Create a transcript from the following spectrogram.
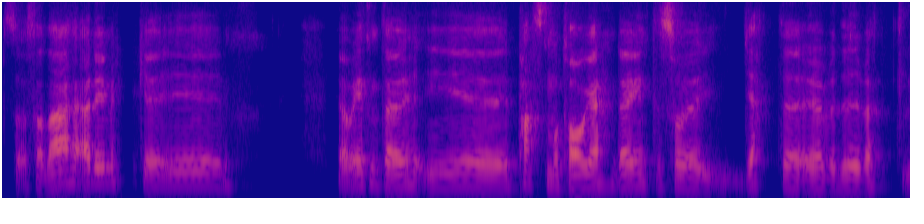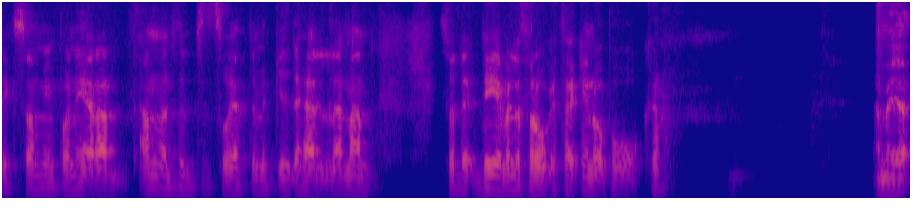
Så, så nej, det är mycket i, jag vet inte, i passmottagare. Det är inte så jätteöverdrivet liksom imponerad. Använder inte så jättemycket i det heller, men så det, det är väl ett frågetecken då på Walker. Ja, men jag,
